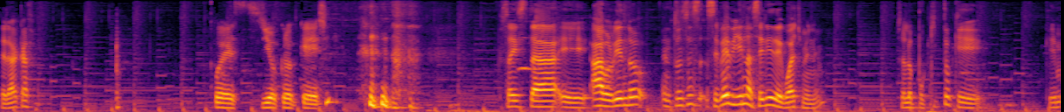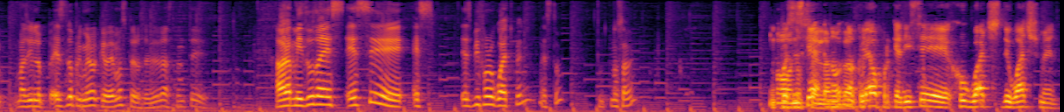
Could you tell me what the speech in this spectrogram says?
¿Será acaso? Pues yo creo que sí. Pues ahí está. eh, Ah, volviendo. Entonces, se ve bien la serie de Watchmen, ¿eh? O sea, lo poquito que. que más bien lo- es lo primero que vemos, pero se ve bastante. Ahora, mi duda es: ¿ese es, ¿es Before Watchmen esto? ¿No saben? No, pues no es que no, no creo, porque dice Who Watched the Watchmen.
